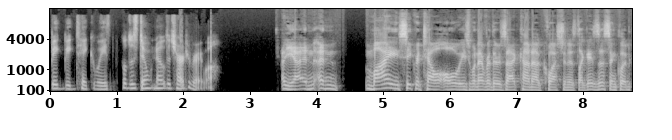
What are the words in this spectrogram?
big, big takeaways people just don't know the charter very well. Yeah, and and my secret tell always whenever there's that kind of question is like is this include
